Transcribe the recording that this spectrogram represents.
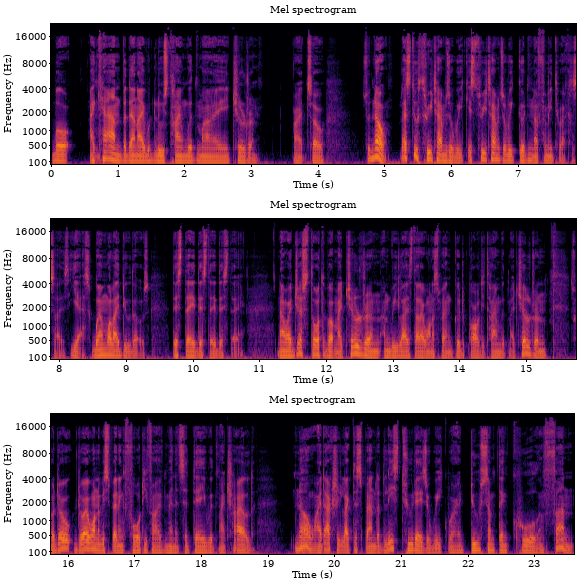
Well, I can, but then I would lose time with my children, right? So, so no, let's do three times a week. Is three times a week good enough for me to exercise? Yes. When will I do those? This day, this day, this day. Now, I just thought about my children and realized that I want to spend good quality time with my children. So, do, do I want to be spending 45 minutes a day with my child? No, I'd actually like to spend at least two days a week where I do something cool and fun.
